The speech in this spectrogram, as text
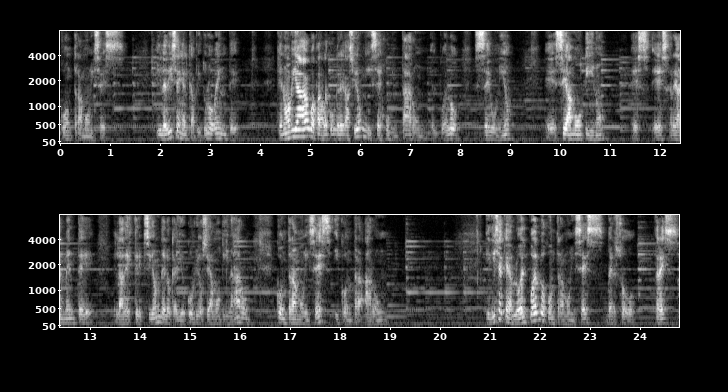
contra Moisés. Y le dice en el capítulo 20, que no había agua para la congregación y se juntaron, el pueblo se unió, eh, se amotinó, es, es realmente la descripción de lo que allí ocurrió, se amotinaron contra Moisés y contra Aarón. Y dice que habló el pueblo contra Moisés, verso 3.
